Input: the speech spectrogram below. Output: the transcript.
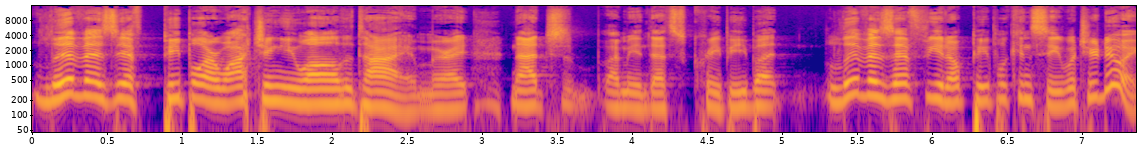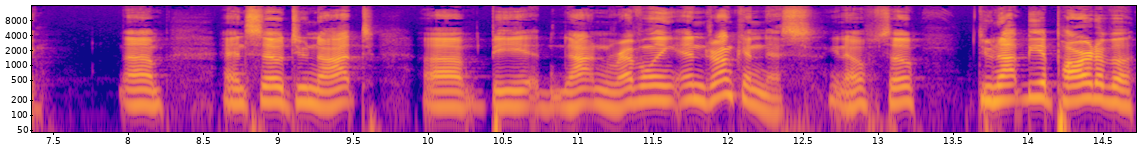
live as if people are watching you all the time, right? Not, I mean, that's creepy, but live as if you know people can see what you're doing, um, and so do not uh, be not in reveling and drunkenness. You know, so do not be a part of a,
